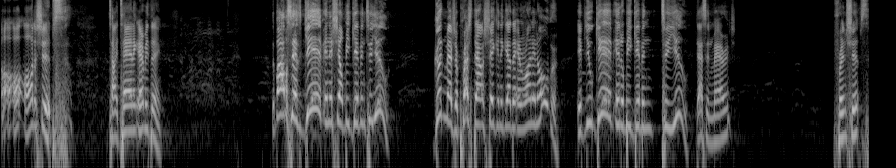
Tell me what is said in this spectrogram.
all, all, all the ships, Titanic, everything. The Bible says, Give and it shall be given to you. Good measure, pressed down, shaken together, and running over. If you give, it'll be given to you. That's in marriage, friendships,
